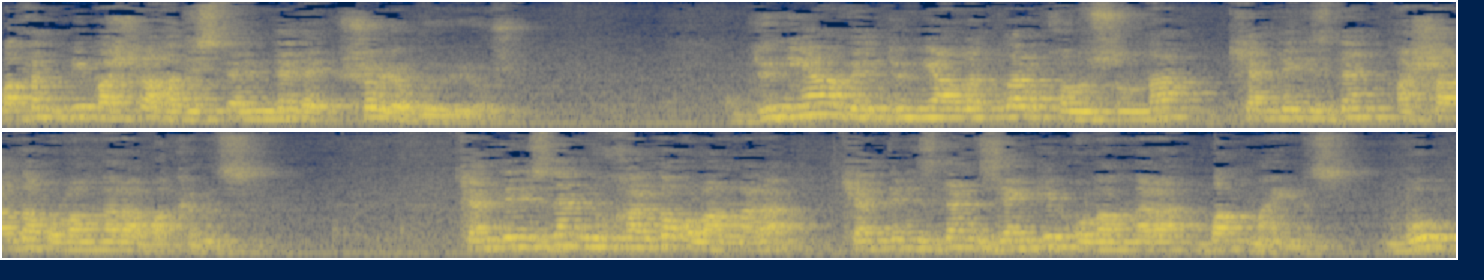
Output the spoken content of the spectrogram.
bakın bir başka hadislerinde de şöyle buyuruyor. Dünya ve dünyalıklar konusunda kendinizden aşağıda olanlara bakınız. Kendinizden yukarıda olanlara, kendinizden zengin olanlara bakmayınız. Bu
